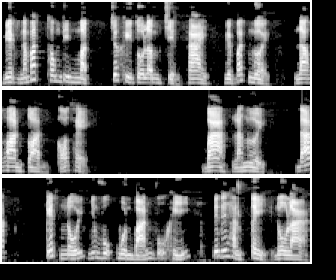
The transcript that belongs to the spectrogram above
việc nắm bắt thông tin mật trước khi Tô Lâm triển khai việc bắt người là hoàn toàn có thể ba là người đã kết nối những vụ buôn bán vũ khí lên đến hàng tỷ đô la.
